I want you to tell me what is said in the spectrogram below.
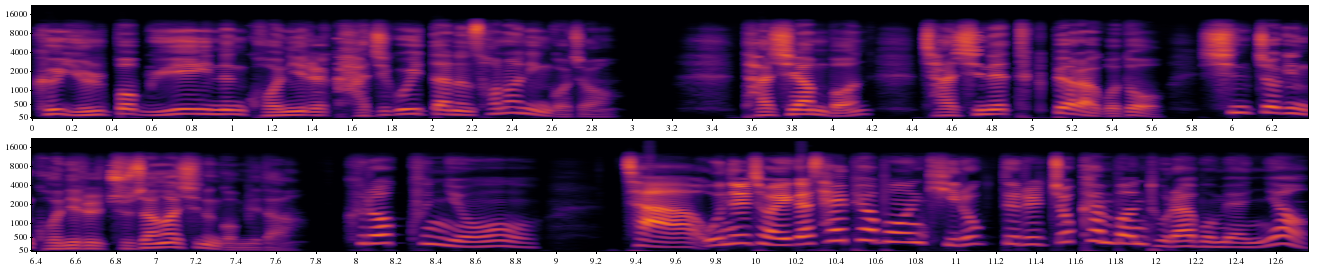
그 율법 위에 있는 권위를 가지고 있다는 선언인 거죠. 다시 한번 자신의 특별하고도 신적인 권위를 주장하시는 겁니다. 그렇군요. 자, 오늘 저희가 살펴본 기록들을 쭉 한번 돌아보면요.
